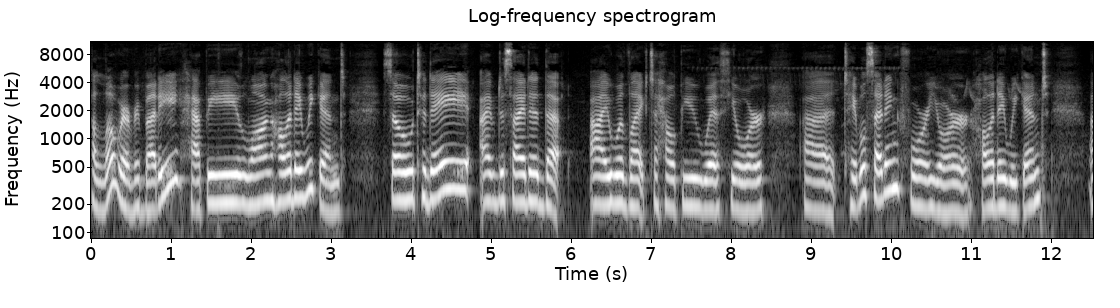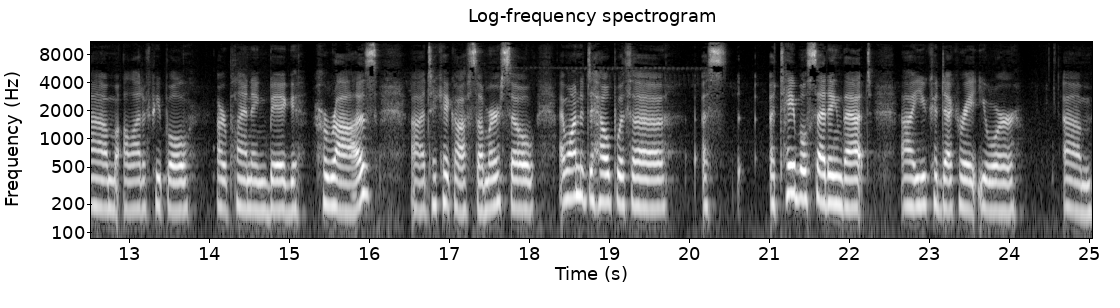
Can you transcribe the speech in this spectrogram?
Hello, everybody. Happy long holiday weekend. So, today I've decided that I would like to help you with your uh, table setting for your holiday weekend. Um, a lot of people are planning big hurrahs uh, to kick off summer, so I wanted to help with a, a, a table setting that uh, you could decorate your um,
